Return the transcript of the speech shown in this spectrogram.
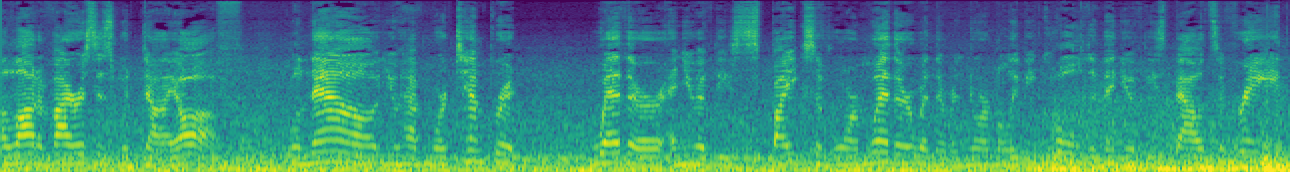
a lot of viruses would die off. Well, now you have more temperate weather and you have these spikes of warm weather when there would normally be cold, and then you have these bouts of rain.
